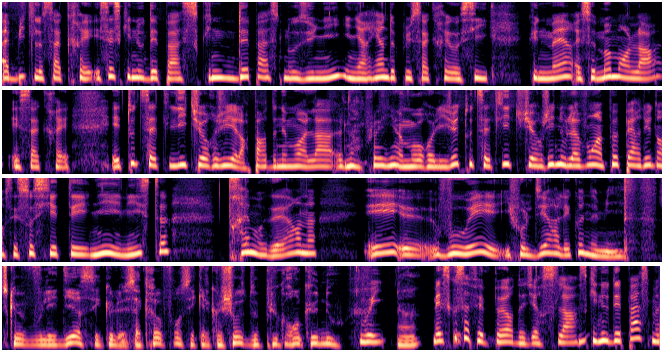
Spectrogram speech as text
habite le sacré. Et c'est ce qui nous dépasse. Ce qui nous dépasse nous unit. Il n'y a rien de plus sacré aussi qu'une mère. Et ce moment-là est sacré. Et toute cette liturgie, alors pardonnez-moi là d'employer un mot religieux, toute cette liturgie, nous l'avons un peu perdue dans ces sociétés nihilistes, très modernes, et euh, voué, il faut le dire, à l'économie. Ce que vous voulez dire, c'est que le sacré, au fond, c'est quelque chose de plus grand que nous. Oui. Hein? Mais est-ce que ça fait peur de dire cela? Ce qui nous dépasse, me,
